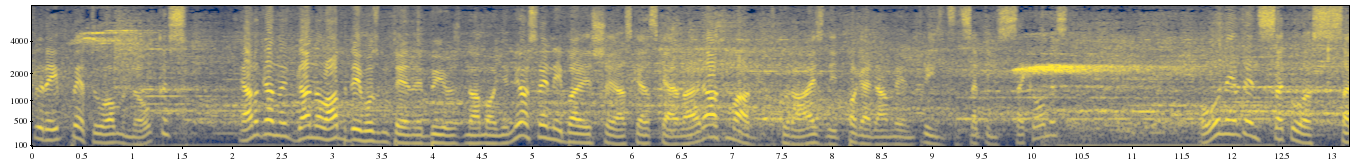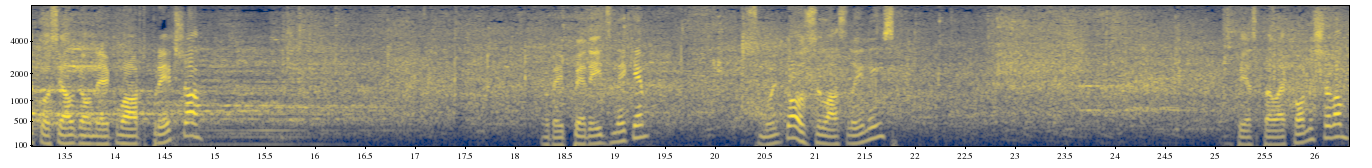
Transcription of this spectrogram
tur ir pie Toma Nukas. Jā, nu gan, gan labi divi uzmetieni bijuši Namo juniors vienībai šajā skaitiskajā vairākumā, kurā aizdīt pagaidām vien 37 sekundes. Un iemetiens sekos, sekos Jālgaunieku vārtu priekšā. Arī pie rīdzniekiem. Smuļko uz zilās līnijas. Piespēlē Koniševam.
